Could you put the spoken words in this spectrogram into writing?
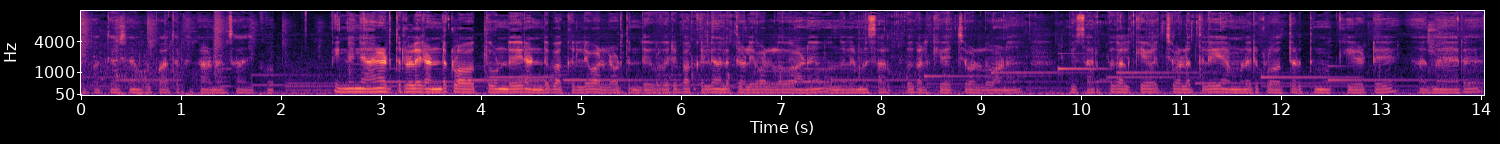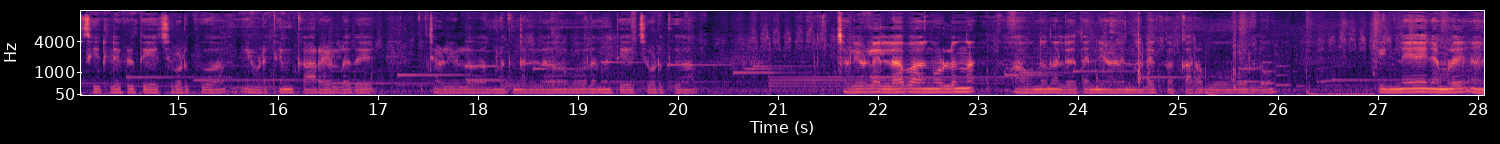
അപ്പോൾ അത്യാവശ്യം നമുക്ക് പാത്രത്തിൽ കാണാൻ സാധിക്കും. പിന്നെ ഞാൻ എടുത്തിട്ടുള്ള രണ്ട് ക്ലോത്ത് കൊണ്ട് രണ്ട് ബക്കറ്റിൽ വെള്ളം എടുത്തിട്ടുണ്ട്. ഒരു ബക്കറ്റിൽ നല്ല തെളി വെള്ളമാണ് ഒന്നിൽ നമ്മൾ സർപ്പ് കലക്കി വെച്ച വെള്ളമാണ് ഈ സർപ്പ് കലക്കി വെച്ച വെള്ളത്തിൽ നമ്മളൊരു ക്ലോത്ത് എടുത്ത് മുക്കിയിട്ട് അത് നേരെ സീറ്റിലേക്ക് തേച്ച് കൊടുക്കുക. എവിടേക്കാണ് കറയുള്ളത്. ചളിയുള്ള ഭാഗങ്ങളൊക്കെ നല്ലപോലെ ഒന്ന് തേച്ച് കൊടുക്കുക. ചളിയുള്ള എല്ലാ ഭാഗങ്ങളിലും ആവുന്ന നല്ലത് തന്നെയാണ്. എന്നാലേ കറ പോവുള്ളൂ. പിന്നെ നമ്മൾ ഞാൻ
